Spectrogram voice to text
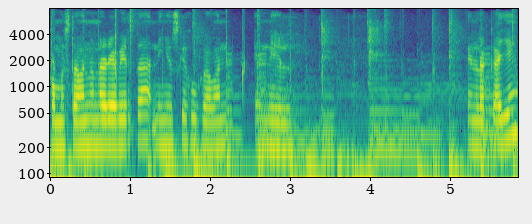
Como estaba en un área abierta, niños que jugaban en el en la calle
